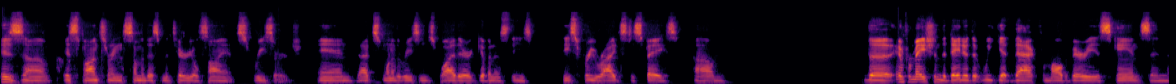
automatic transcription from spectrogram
is uh, is sponsoring some of this material science research, and that's one of the reasons why they're giving us these these free rides to space. Um, the information, the data that we get back from all the various scans and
